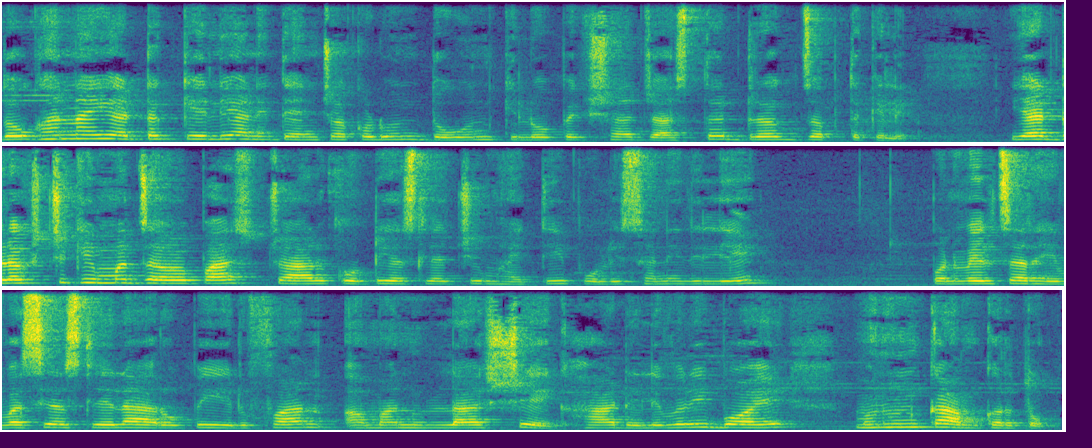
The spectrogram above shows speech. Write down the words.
दोघांनाही अटक केली आणि त्यांच्याकडून दोन किलोपेक्षा जास्त ड्रग जप्त केले. या ड्रग्सची किंमत जवळपास चार कोटी असल्याची माहिती पोलिसांनी दिली आहे. पनवेलचा रहिवासी असलेला आरोपी इरफान अमानुल्ला शेख हा डिलिव्हरी बॉय म्हणून काम करतो.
